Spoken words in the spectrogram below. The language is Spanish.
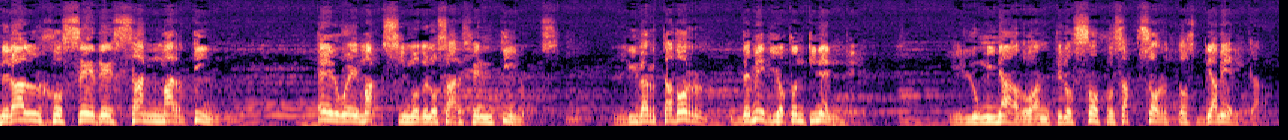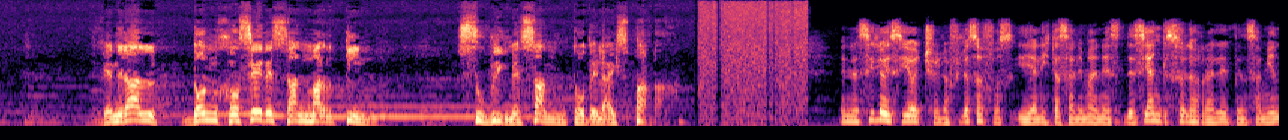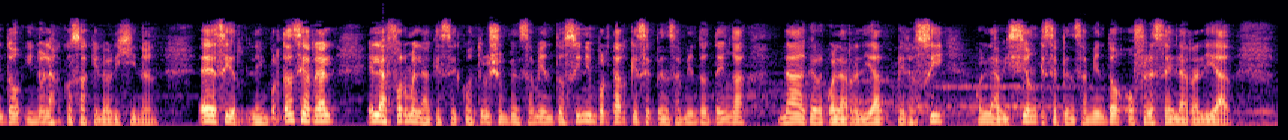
General José de San Martín, héroe máximo de los argentinos, libertador de medio continente, iluminado ante los ojos absortos de América. General Don José de San Martín, sublime santo de la espada. En el siglo XVIII, los filósofos idealistas alemanes decían que solo es real el pensamiento y no las cosas que lo originan. Es decir, la importancia real es la forma en la que se construye un pensamiento sin importar que ese pensamiento tenga nada que ver con la realidad, pero sí con la visión que ese pensamiento ofrece de la realidad.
